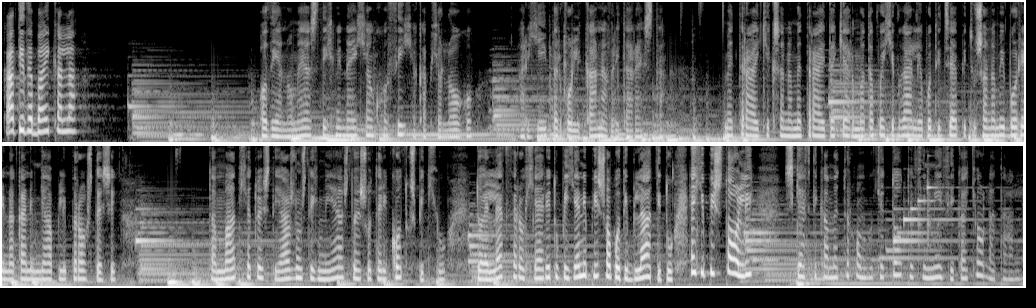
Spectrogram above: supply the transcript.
Κάτι δεν πάει καλά. Ο διανομέας δείχνει να είχε αγχωθεί για κάποιο λόγο. Αργεί υπερβολικά να βρει τα ρέστα. Μετράει και ξαναμετράει τα κέρματα που έχει βγάλει από την τσέπη του σαν να μην μπορεί να κάνει μια απλή πρόσθεση. Τα μάτια του εστιάζουν στιγμιαία στο εσωτερικό του σπιτιού. Το ελεύθερο χέρι του πηγαίνει πίσω από την πλάτη του. Έχει πιστόλι. Σκέφτηκα με τρόμο και τότε θυμήθηκα κι όλα τα άλλα.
